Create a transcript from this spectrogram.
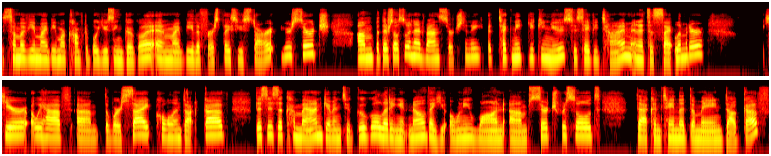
some of you might be more comfortable using Google and might be the first place you start your search. Um, but there's also an advanced search technique you can use to save you time, and it's a site limiter. Here we have um, the word site colon dot gov. This is a command given to Google letting it know that you only want um, search results that contain the domain .gov.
